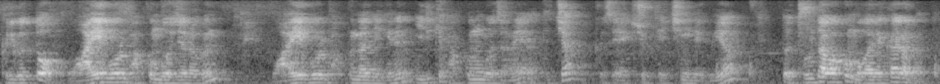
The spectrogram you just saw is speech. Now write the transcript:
그리고 또 y의 볼을 바꾸면 뭐죠 여러분? Y의 볼을 바꾼다는 얘기는 이렇게 바꾸는 거잖아요. 됐죠? 그래서 x축 대칭이 되고요. 또 둘 다 바꾸면 뭐가 될까요 여러분?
